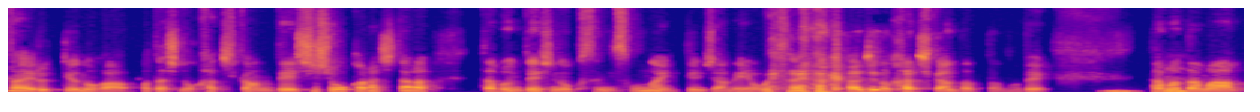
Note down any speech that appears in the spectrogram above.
伝えるっていうのが私の価値観で、師匠からしたら多分弟子のくせにそんなん言ってんじゃねえよみたいな感じの価値観だったので、たまたま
